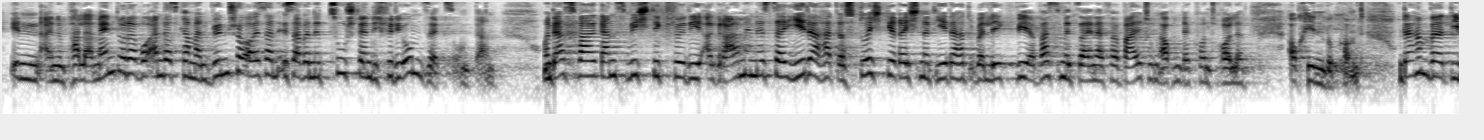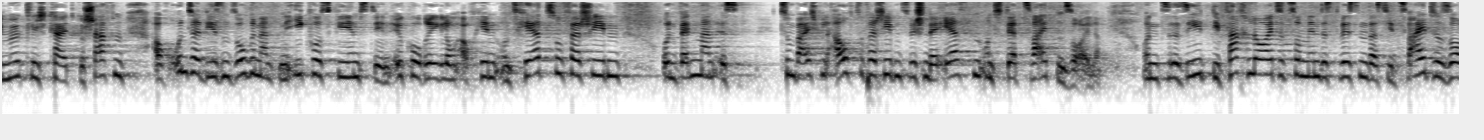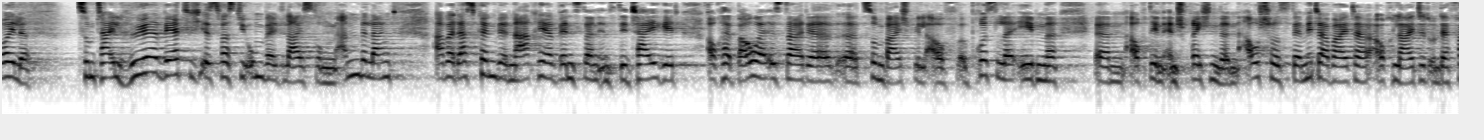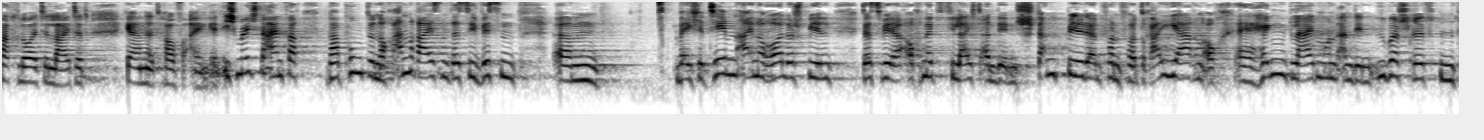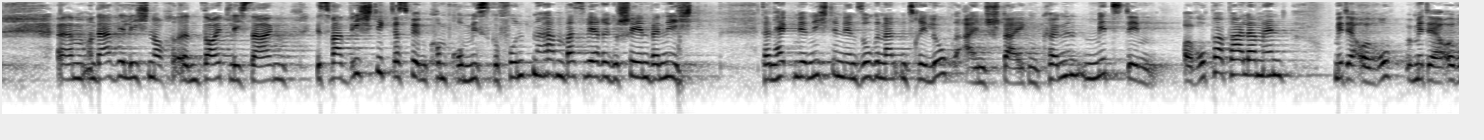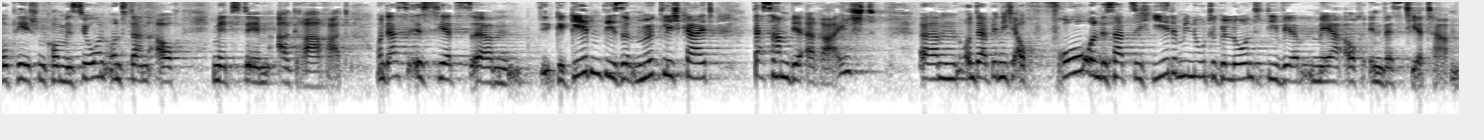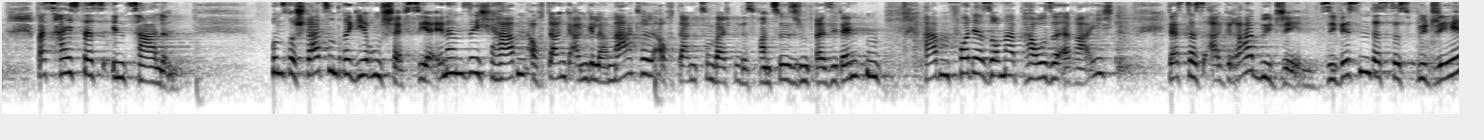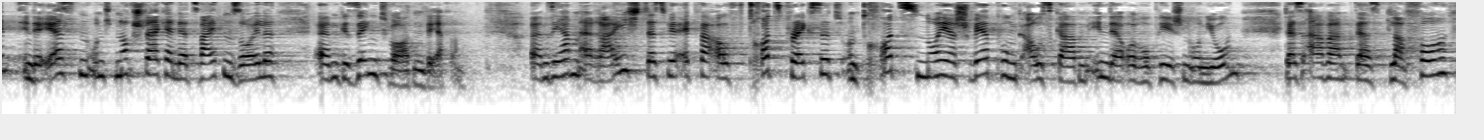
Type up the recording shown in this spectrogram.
in einem Parlament oder woanders kann man Wünsche äußern, ist aber nicht zuständig für die Umsetzung dann. Und das war ganz wichtig für die Agrarminister. Jeder hat das durchgerechnet, jeder hat überlegt, wie er was mit seiner Verwaltung auch in der Kontrolle auch hinbekommt. Und da haben wir die Möglichkeit geschaffen, auch unter diesen sogenannten Eco-Schemes den Ökoregelungen auch hin und her zu verschieben. Und wenn man es zum Beispiel auch zu verschieben zwischen der ersten und der zweiten Säule. Und Sie, die Fachleute zumindest wissen, dass die zweite Säule zum Teil höherwertig ist, was die Umweltleistungen anbelangt. Aber das können wir nachher, wenn es dann ins Detail geht, auch Herr Bauer ist da, der äh, zum Beispiel auf Brüsseler Ebene ähm, auch den entsprechenden Ausschuss der Mitarbeiter auch leitet und der Fachleute leitet, gerne darauf eingehen. Ich möchte einfach ein paar Punkte noch anreißen, dass Sie wissen, ähm, welche Themen eine Rolle spielen, dass wir auch nicht vielleicht an den Standbildern von vor drei Jahren auch äh, hängen bleiben und an den Überschriften. Ähm, und da will ich noch ähm, deutlich sagen, es war wichtig, dass wir einen Kompromiss gefunden haben. Was wäre geschehen, wenn nicht? Dann hätten wir nicht in den sogenannten Trilog einsteigen können mit dem Europaparlament mit der, Euro, mit der Europäischen Kommission und dann auch mit dem Agrarrat. Und das ist jetzt ähm, gegeben, diese Möglichkeit. Das haben wir erreicht. Ähm, und da bin ich auch froh und es hat sich jede Minute gelohnt, die wir mehr auch investiert haben. Was heißt das in Zahlen? Unsere Staats- und Regierungschefs, Sie erinnern sich, haben auch dank Angela Merkel, auch dank zum Beispiel des französischen Präsidenten, haben vor der Sommerpause erreicht, dass das Agrarbudget, Sie wissen, dass das Budget in der ersten und noch stärker in der zweiten Säule ähm, gesenkt worden wäre. Ähm, Sie haben erreicht, dass wir etwa auf trotz Brexit und trotz neuer Schwerpunktausgaben in der Europäischen Union, dass aber das Plafond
